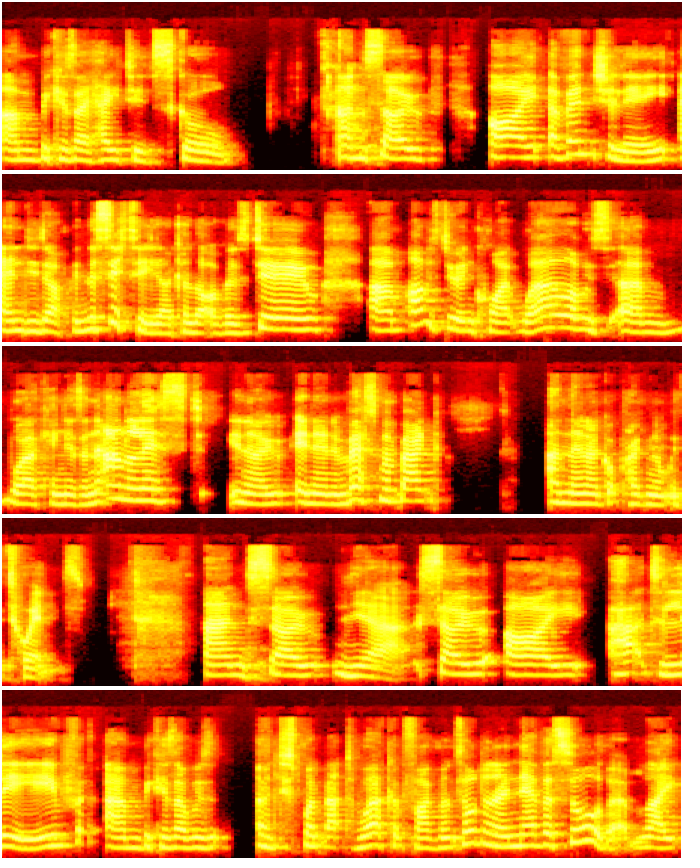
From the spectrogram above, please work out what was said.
um, because I hated school. And so I eventually ended up in the city, like a lot of us do. Um, I was doing quite well. I was um, working as an analyst, you know, in an investment bank. And then I got pregnant with twins. And so, yeah, so I had to leave um, because I was, I just went back to work at five months old and I never saw them. Like,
